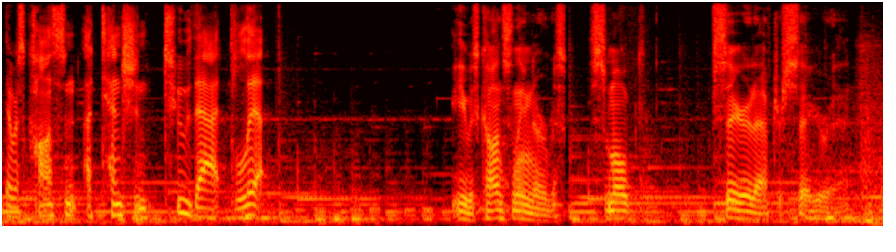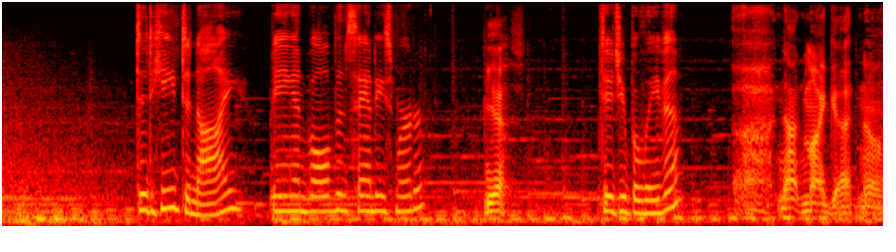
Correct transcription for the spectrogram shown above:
There was constant attention to that lip. He was constantly nervous, smoked cigarette after cigarette. Did he deny being involved in Sandy's murder? Yes. Did you believe him? Uh, not in my gut, no.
